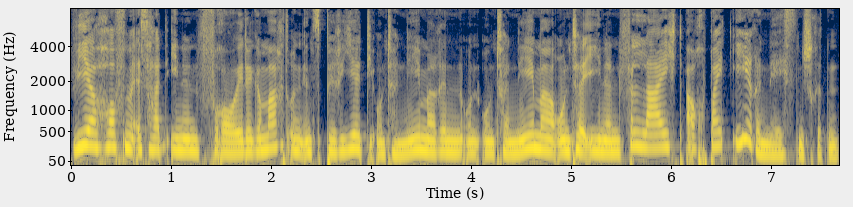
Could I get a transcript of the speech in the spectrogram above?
Wir hoffen, es hat Ihnen Freude gemacht und inspiriert die Unternehmerinnen und Unternehmer unter Ihnen vielleicht auch bei Ihren nächsten Schritten,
